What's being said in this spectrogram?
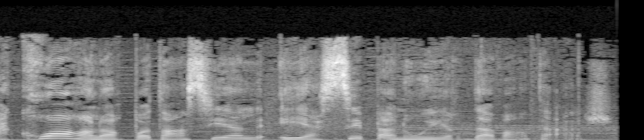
à croire en leur potentiel et à s'épanouir davantage.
